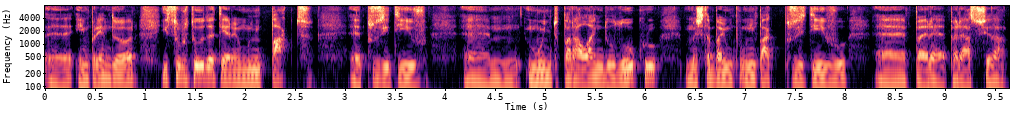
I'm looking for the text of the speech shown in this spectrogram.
uh, empreendedor e, sobretudo, a terem um impacto positivo muito para além do lucro, mas também um, impacto positivo para, para a sociedade.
